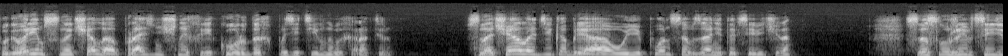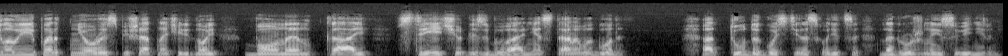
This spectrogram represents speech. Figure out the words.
Поговорим сначала о праздничных рекордах позитивного характера. С начала декабря у японцев заняты все вечера. Сослуживцы и деловые партнеры спешат на очередной Боненкай, встречу для забывания старого года. Оттуда гости расходятся, нагруженные сувенирами.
